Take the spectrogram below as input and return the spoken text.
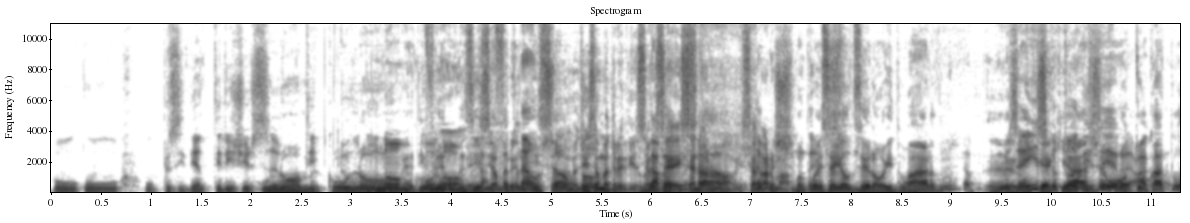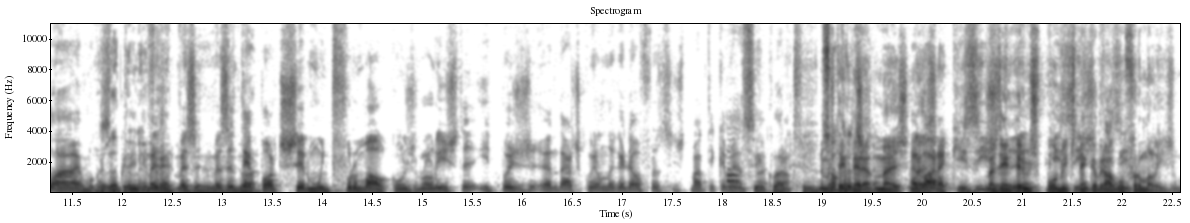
o, o, o presidente dirigir-se a um tipo com o nome, nome, é com nome. Mas isso é uma tradição. Não, mas isso é uma tradição, isso é, isso é normal. Isso é então, normal. Uma coisa é ele dizer ao Eduardo mas é isso que, é que eu estou a dizer. Ou tocar-te lá, é uma coisa um diferente. Mas, mas, mas até podes ser muito formal com o jornalista e depois andares com ele na galhofa sistematicamente. Ah, sim, é? claro que sim. Mas, tem, pera, mas, mas, Agora, que existe, mas em termos públicos existe, tem que haver algum formalismo.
